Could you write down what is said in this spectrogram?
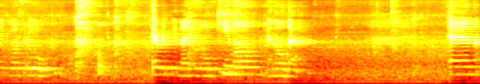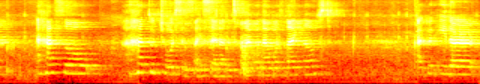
and go through everything that involved chemo and all that. And I had so, I had two choices, I said at the time when I was diagnosed. Could either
